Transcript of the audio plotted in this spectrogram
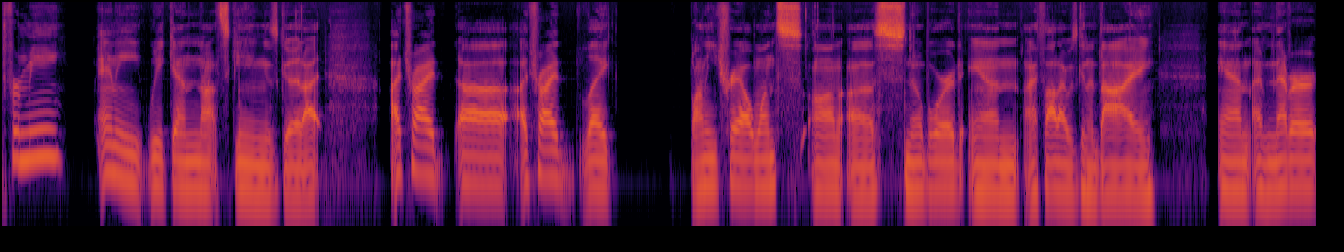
for me any weekend not skiing is good. I I tried uh I tried like bunny trail once on a snowboard and I thought I was going to die and I've never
